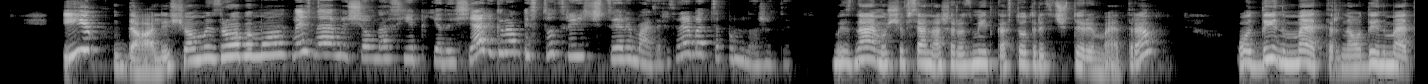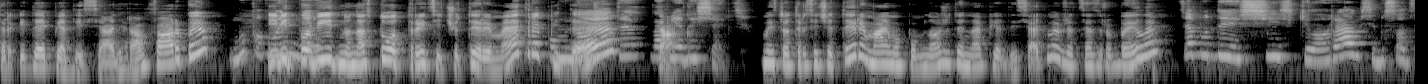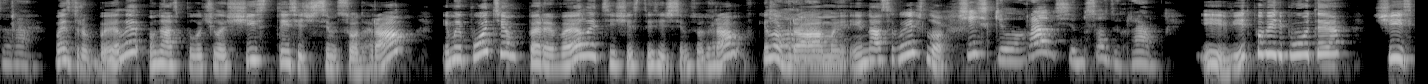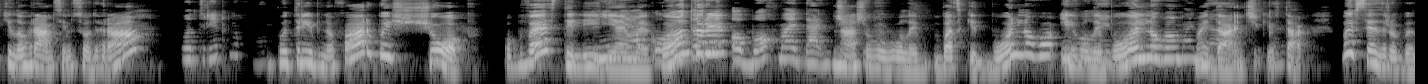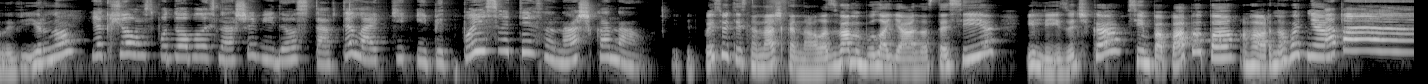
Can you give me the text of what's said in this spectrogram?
І далі що ми зробимо? Ми знаємо, що в нас є 50 грам і 134 метри. Треба це помножити. Ми знаємо, що вся наша розмітка 134 метра. Один метр на один метр іде 50 грам фарби. І відповідно на 134 метри піде. помножити на так. 50. Ми 134 маємо помножити на 50. Ми вже це зробили. Це буде 6 кілограм 700 грам. Ми зробили. У нас вийшло 6700 грам. І ми потім перевели ці 6700 грам в кілограми. І у нас вийшло 6 кілограм 700 грам. І відповідь буде 6 кг 700 грам Потрібно потрібно фарби, щоб обвести лініями контури обох майданчиків. нашого волей... баскетбольного і, І волейбольного волейбольного майданчиків. Так, ми все зробили вірно. Якщо вам сподобалось наше відео, ставте лайки і підписуйтесь на наш канал. І підписуйтесь на наш канал. А з вами була я, Анастасія і Лізочка. Всім па-па-па-па! Гарного дня! Па-па!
